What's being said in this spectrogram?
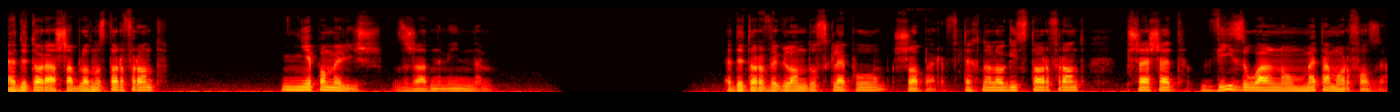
Edytora szablonu Storefront nie pomylisz z żadnym innym. Edytor wyglądu sklepu Shopper w technologii Storefront przeszedł wizualną metamorfozę.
